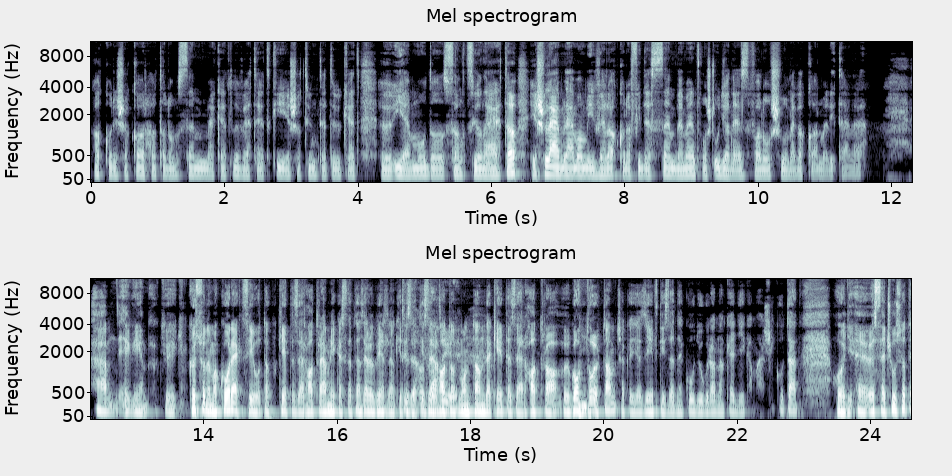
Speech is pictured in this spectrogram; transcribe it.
akkor is a karhatalom szemmeket lövetett ki, és a tüntetőket ö, ilyen módon szankcionálta, és lámlám, amivel akkor a Fidesz szembe ment, most ugyanez valósul meg a karmelitánál. Igen, köszönöm a korrekciót, a 2006-ra emlékeztetem, az előbb véletlenül 2016-ot mondtam, de 2006-ra gondoltam, csak hogy az évtizedek úgy ugranak egyik a másik után, hogy összecsúszott.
